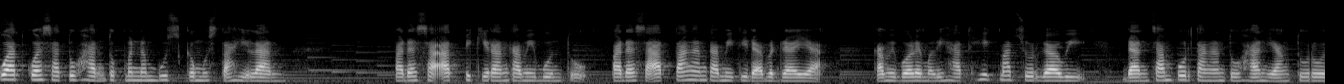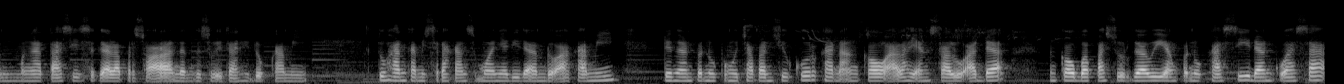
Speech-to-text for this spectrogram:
kuat kuasa Tuhan untuk menembus kemustahilan pada saat pikiran kami buntu, pada saat tangan kami tidak berdaya, kami boleh melihat hikmat surgawi dan campur tangan Tuhan yang turun mengatasi segala persoalan dan kesulitan hidup kami. Tuhan kami serahkan semuanya di dalam doa kami dengan penuh pengucapan syukur karena Engkau Allah yang selalu ada, Engkau Bapa Surgawi yang penuh kasih dan kuasa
